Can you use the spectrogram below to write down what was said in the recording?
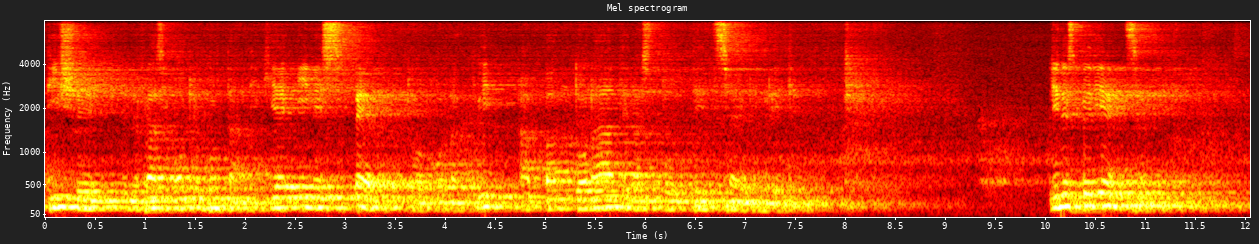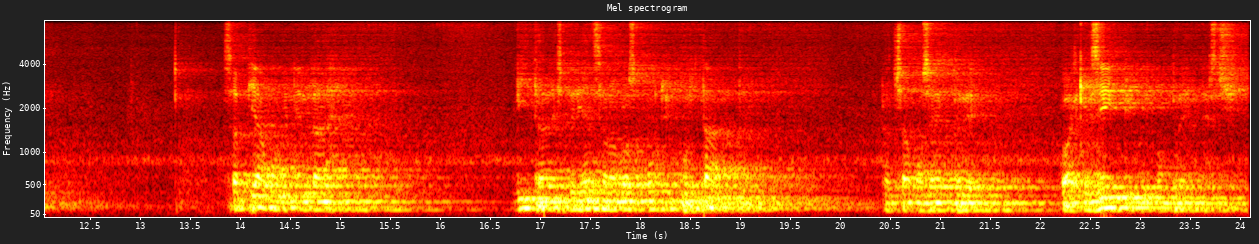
dice delle frasi molto importanti, chi è inesperto ancora qui, abbandonate la stoltezza e segreti. L'inesperienza, sappiamo che nella vita, l'esperienza è una cosa molto importante. Facciamo sempre qualche esempio per comprenderci.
